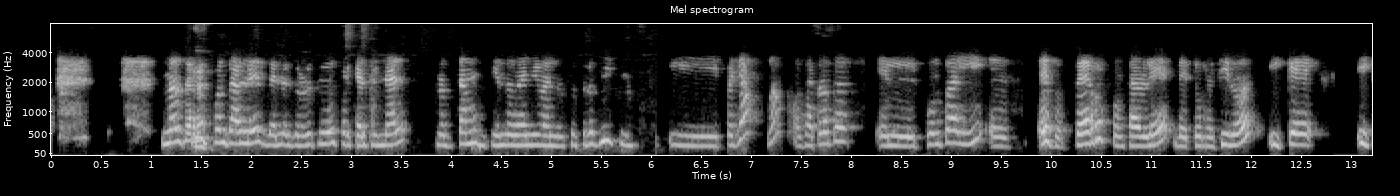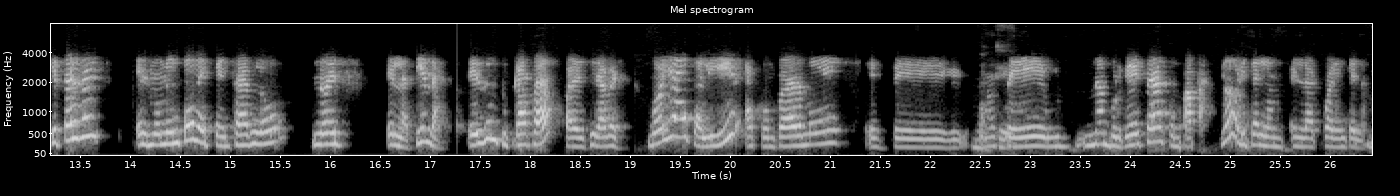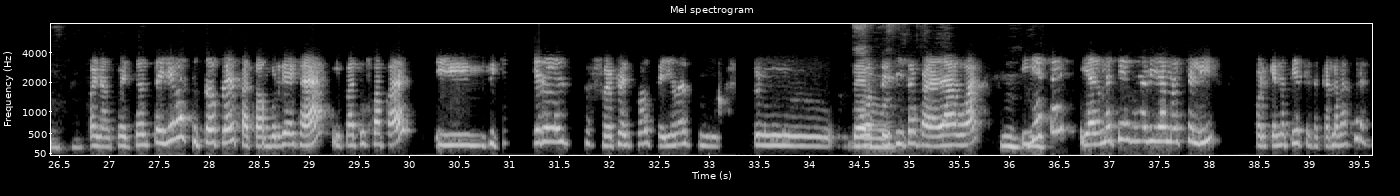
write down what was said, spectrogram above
no ser responsables de nuestros residuos porque al final nos estamos haciendo daño a nosotros mismos. Y pues ya, ¿no? O sea, creo que el punto ahí es eso, ser responsable de tus residuos y que, y que tal vez el momento de pensarlo no es en la tienda, es en tu casa para decir, a ver, voy a salir a comprarme este, no sé, una hamburguesa con papas, ¿no? Ahorita en la, en la cuarentena. Bueno, pues entonces te llevas tu topper para tu hamburguesa y para tus papas y si quieres refresco, te llevas tu, tu botecito para el agua y ya está. Y además tienes una vida más feliz porque no tienes que sacar la basura.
